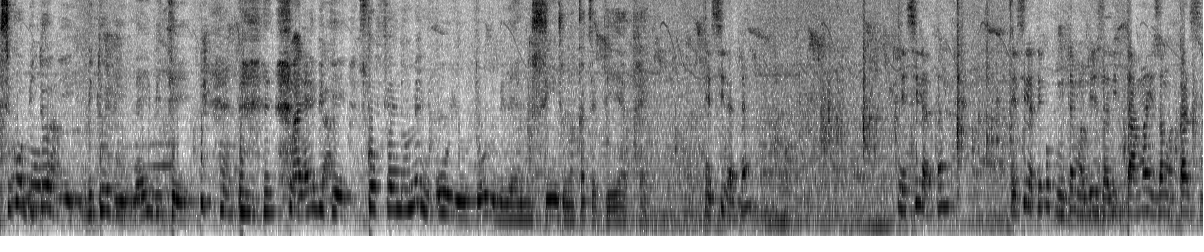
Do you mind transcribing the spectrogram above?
sikoyo bitoli bitoli nayebi te nayebi te Siko phénomène oyo tolobela ya mosinzo na kati ya théâtre. Esila te. Esila te. esila te mpo komite mabe ezali tama eza makasi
